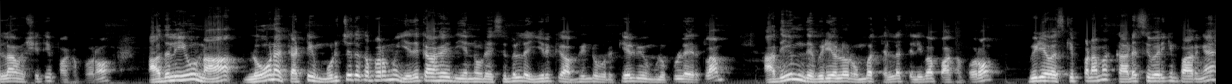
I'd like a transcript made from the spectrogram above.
எல்லா விஷயத்தையும் பார்க்க போறோம். அதுலயும் நான் லோனை கட்டி முடிச்சதுக்கு அப்புறமும் எதுக்காக இது என்னுடைய சிபில்ல இருக்கு அப்படின்ற ஒரு கேள்வி உங்களுக்குள்ள இருக்கலாம். அதையும் இந்த வீடியோல ரொம்ப தெள்ள தெளிவா பார்க்க போறோம். வீடியோவை ஸ்கிப் பண்ணாமல் கடைசி வரைக்கும் பாருங்கள்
